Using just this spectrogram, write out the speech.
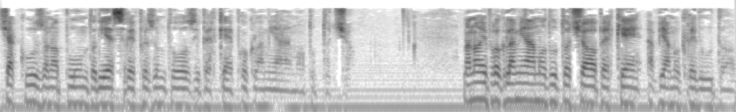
ci accusano appunto di essere presuntuosi perché proclamiamo tutto ciò. Ma noi proclamiamo tutto ciò perché abbiamo creduto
